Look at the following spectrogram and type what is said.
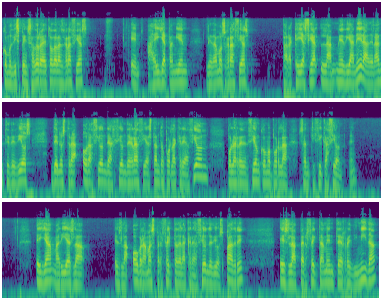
como dispensadora de todas las gracias, a ella también le damos gracias para que ella sea la medianera delante de Dios de nuestra oración de acción de gracias, tanto por la creación, por la redención, como por la santificación. ¿eh? Ella, María, es la, es la obra más perfecta de la creación de Dios Padre, es la perfectamente redimida,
